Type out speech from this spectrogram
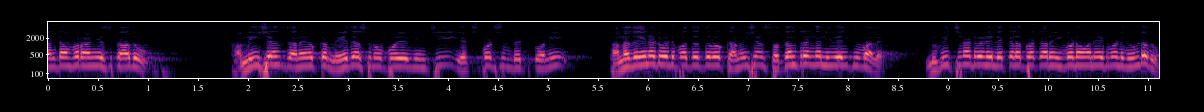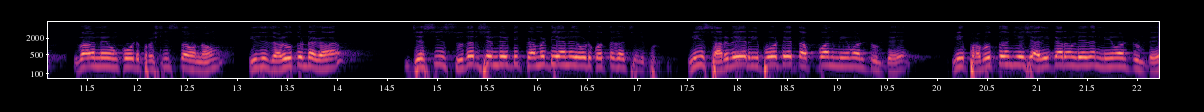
కంటెంపరానియస్ కాదు. కమిషన్ తన యొక్క మేధస్సును ఉపయోగించి ఎక్స్పర్ట్స్ని పెట్టుకొని తనదైనటువంటి పద్ధతిలో కమిషన్ స్వతంత్రంగా నివేదిక ఇవ్వాలి. నువ్వు ఇచ్చినటువంటి లెక్కల ప్రకారం ఇవ్వడం అనేటువంటిది ఉండదు. ఇవాళ మేము ఇంకోటి ప్రశ్నిస్తూ ఉన్నాం. ఇది జరుగుతుండగా జస్టిస్ సుదర్శన్ రెడ్డి కమిటీ అనేది ఒకటి కొత్తగా వచ్చింది ఇప్పుడు. నీ సర్వే రిపోర్టే తప్పు అని మేమంటుంటే నీ ప్రభుత్వం చేసే అధికారం లేదని మేమంటుంటే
